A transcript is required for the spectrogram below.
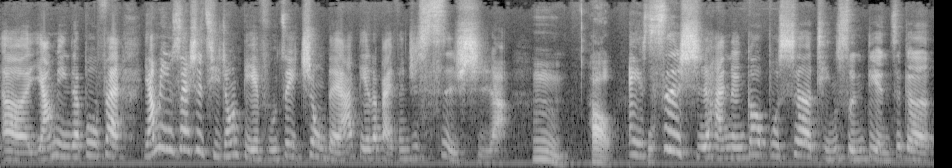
呃阳明的部分，阳明算是其中跌幅最重的，它跌了百分之四十啊。嗯。好，哎，四十还能够不设停损点，这个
